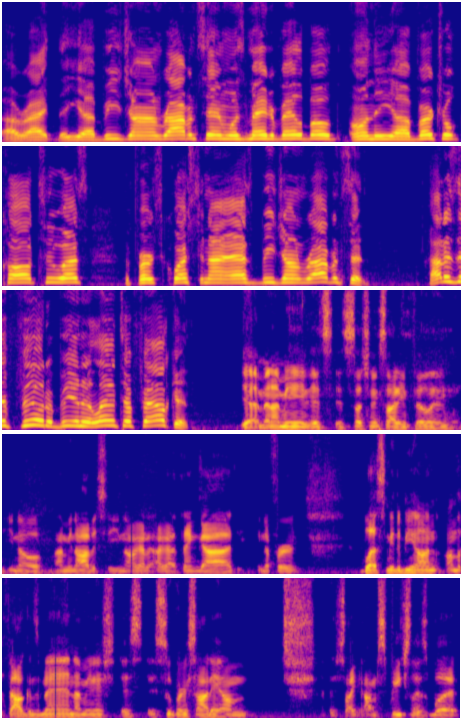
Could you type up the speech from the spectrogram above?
All right, the uh, Bijan Robinson was made available on the uh, virtual call to us. The first question I asked Bijan Robinson How does it feel to be an Atlanta Falcon? Yeah, man. I mean, it's it's such an exciting feeling. You know, I mean, obviously, you know, I got I got to thank God, you know, for blessing me to be on on the Falcons, man. I mean, it's it's, it's super exciting. I'm it's like I'm speechless, but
